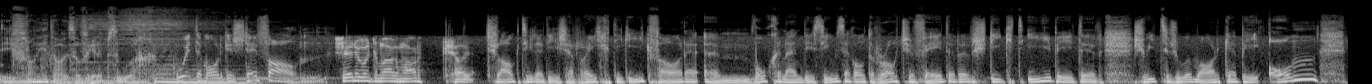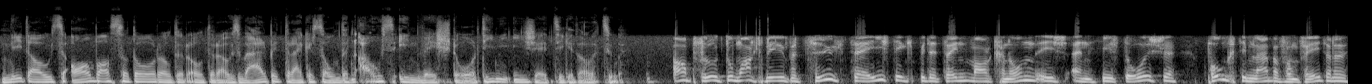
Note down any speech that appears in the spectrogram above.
Wir freuen uns auf Ihren Besuch. Guten Morgen, Stefan. Schönen guten Morgen, Marc. Die Schlagzeile die ist richtig eingefahren. Am Wochenende ist sie rausgekommen. Roger Federer steigt ein bei der Schweizer Schuhmarke bei On. Nicht als Ambassador oder, oder als Werbeträger, sondern als Investor. Deine Einschätzungen dazu? Absolut, du magst mich überzeugt. Der Einstieg bei der Trendmarke On ist ein historischer Punkt im Leben vom Federer.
